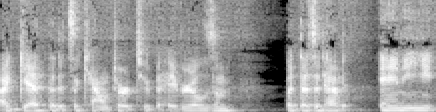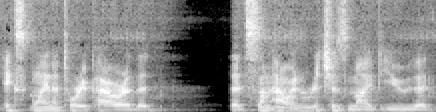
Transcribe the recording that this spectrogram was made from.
I get that it's a counter to behavioralism, but does it have any explanatory power that that somehow enriches my view that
